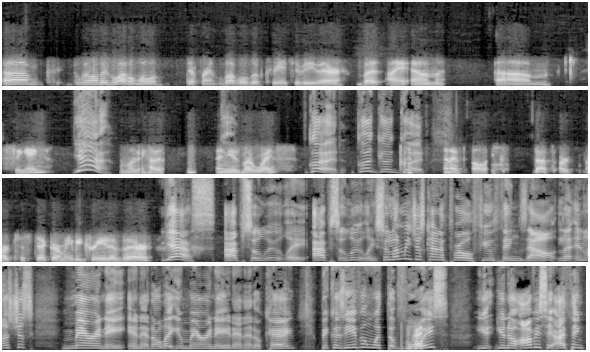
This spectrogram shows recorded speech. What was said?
Um, well, there's a lot of little different levels of creativity there, but I am um, singing. Yeah. I'm learning how to sing and use my voice, Good, good, good, good. and I feel like that's art- artistic or maybe creative there. yes, absolutely, absolutely. So let me just kind of throw a few things out, let- and let's just marinate in it. I'll let you marinate in it, okay? Because even with the voice. You, you know, obviously, I think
